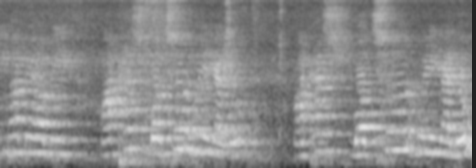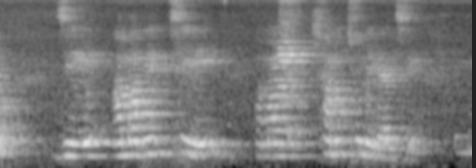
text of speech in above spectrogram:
কীভাবে হবে। আঠাশ বছর হয়ে গেল, আঠাশ বছর হয়ে গেল যে আমাদের ছেলে, আমার স্বামী চলে গেছে। কিন্তু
